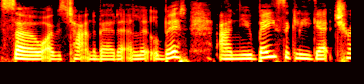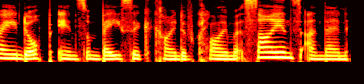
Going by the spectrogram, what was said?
So I was chatting about it a little bit and you basically get trained up in some basic kind of climate science and then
